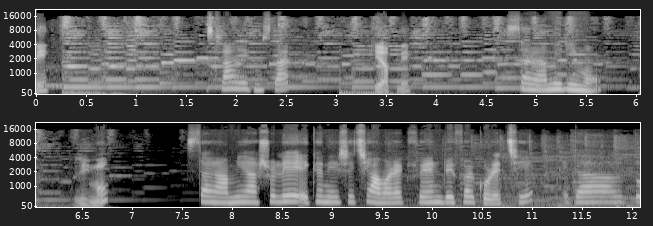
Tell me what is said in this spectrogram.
মি আসসালামু আলাইকুম স্যার কি আপনি স্যার আমি রিমো। রিমো? স্যার আমি আসলে এখানে এসেছি আমার এক ফ্রেন্ড রেফার করেছে। এটা তো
